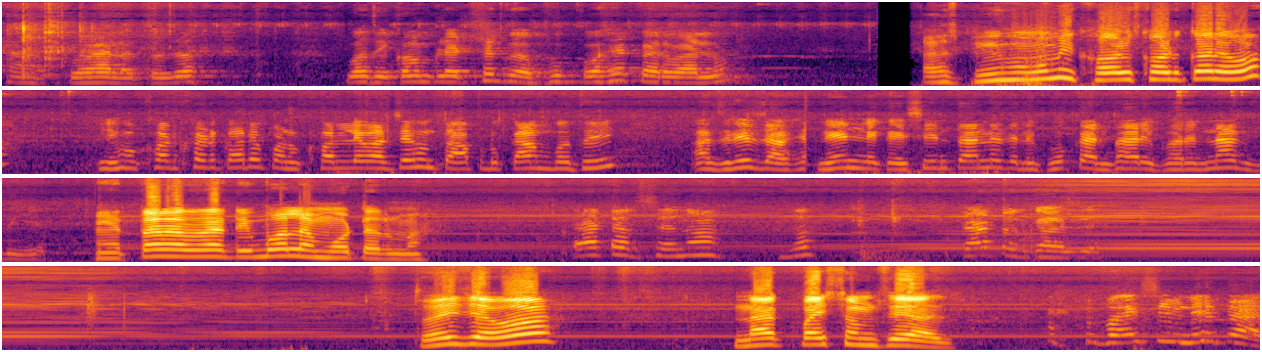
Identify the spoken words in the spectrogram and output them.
હા હાલો તો જો. બધી કમ્પ્લીટ થઈ ગયો ભૂકો હે કરવાનો. આજ ભીમો મમ્મી ખડ ખડ કરે હો. હું ખડખડ કરે પણ ખડ લેવા જવું તો આપણું કામ બધું આજ રેજા નેણ ને કઈ ચિંતા નથી એટલે ભૂકાને ભારી ભરે નાખ દઈએ. તરરાટી બોલે મોટરમાં. ટાટર છે ને જો ટાટર ગાજે. જોઈ જાવ હો નાગ પાયસમ છે આજ. પૈસમ નેતા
